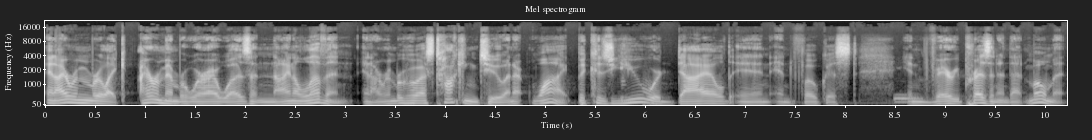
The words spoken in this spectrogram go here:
and I remember, like, I remember where I was on 9 11, and I remember who I was talking to. And I, why? Because you were dialed in and focused and very present in that moment.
